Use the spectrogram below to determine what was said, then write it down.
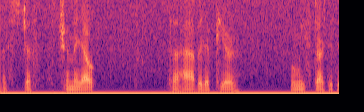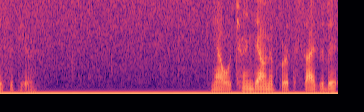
let's just trim it out to have it appear when we start to disappear. Now we'll turn down the birth size a bit.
